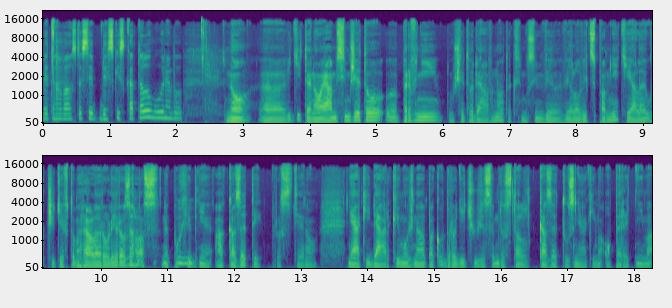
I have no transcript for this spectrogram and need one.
vytahoval jste si desky z katalogu nebo... No, uh, vidíte, no, já myslím, že to eh, první, už je to dávno, tak si musím vy, vylovit z paměti, ale určitě v tom hrál roli rozhlas, nepochybně, mm. a kazety prostě, no. Nějaký dárky možná pak od rodičů, že jsem dostal kazetu s nějakýma operetníma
